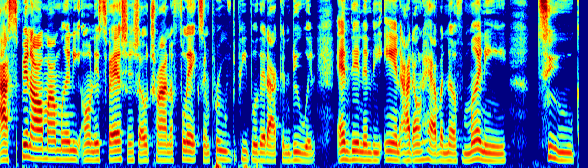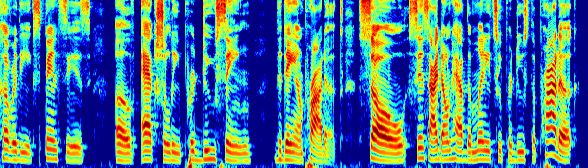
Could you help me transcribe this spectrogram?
I spent all my money on this fashion show trying to flex and prove to people that I can do it. And then in the end, I don't have enough money to cover the expenses of actually producing the damn product. So, since I don't have the money to produce the product,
